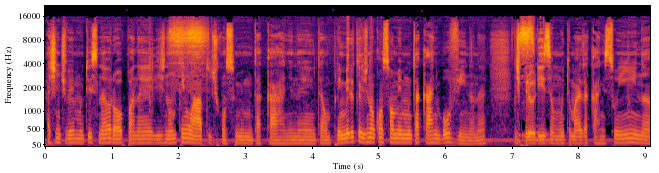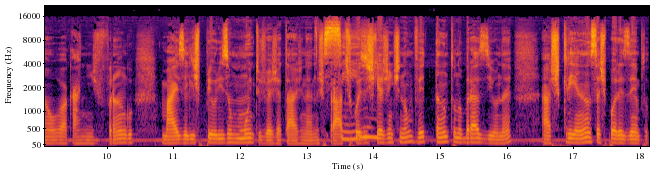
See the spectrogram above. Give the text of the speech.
A gente vê muito isso na Europa, né? Eles não têm o hábito de consumir muita carne, né? Então, primeiro que eles não consomem muita carne bovina, né? Eles Sim. priorizam muito mais a carne suína ou a carne de frango, mas eles priorizam muito os vegetais, né? Nos pratos, Sim. coisas que a gente não vê tanto no Brasil, né? As crianças, por exemplo,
